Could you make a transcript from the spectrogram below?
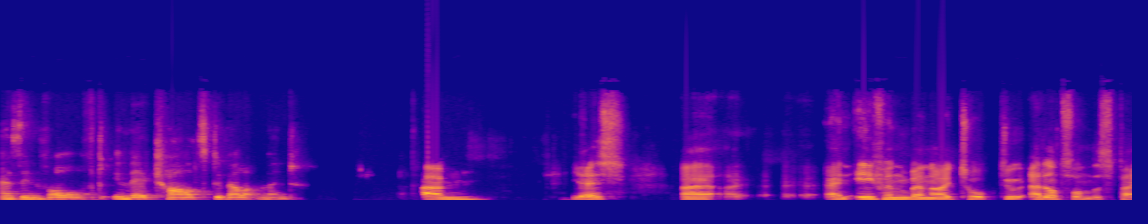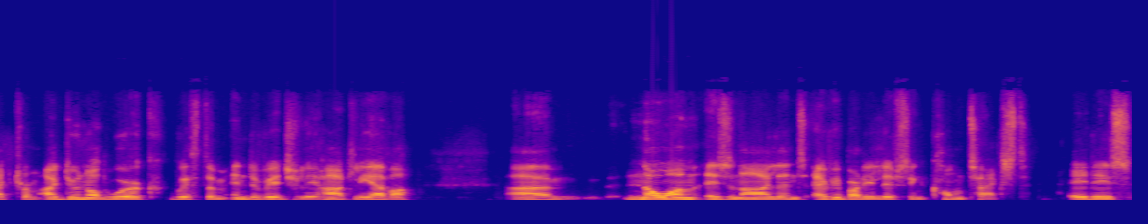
as involved in their child's development? Um, yes. Uh, and even when I talk to adults on the spectrum, I do not work with them individually, hardly ever. Um, no one is an island. Everybody lives in context. It is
